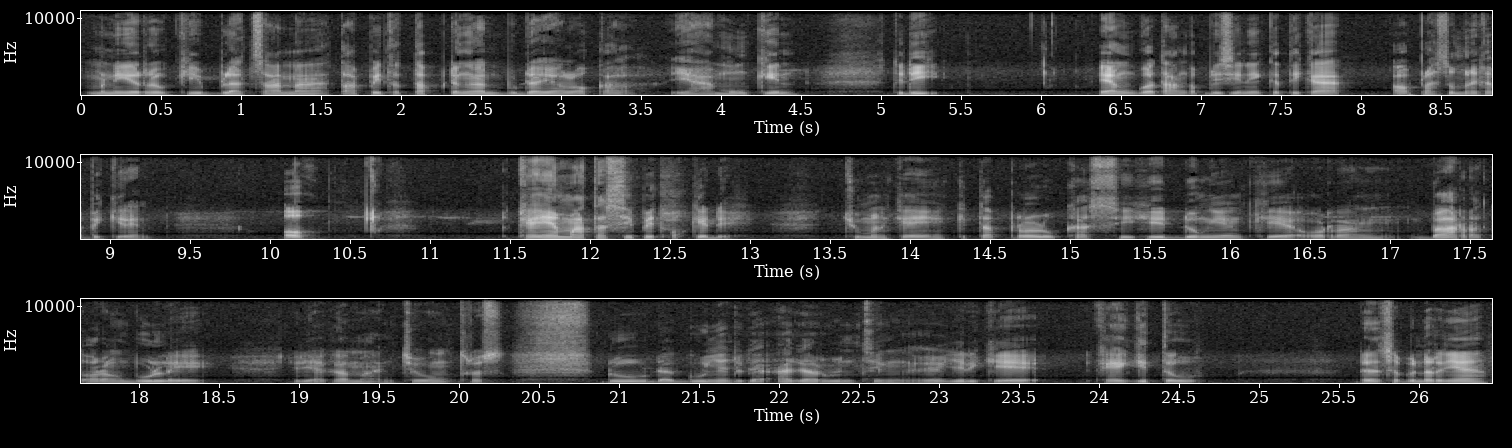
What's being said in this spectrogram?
meniru kiblat sana tapi tetap dengan budaya lokal? Ya mungkin. Jadi yang gue tangkap di sini ketika oplas tuh mereka pikirin oh kayaknya mata sipit oke deh cuman kayaknya kita perlu kasih hidung yang kayak orang barat orang bule. Jadi agak mancung terus duh dagunya juga agak runcing. Ya. jadi kayak kayak gitu. Dan sebenarnya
